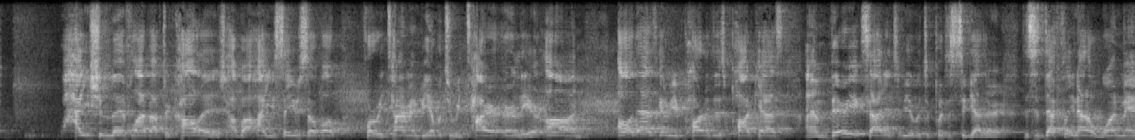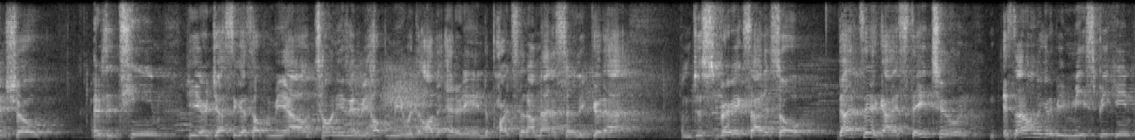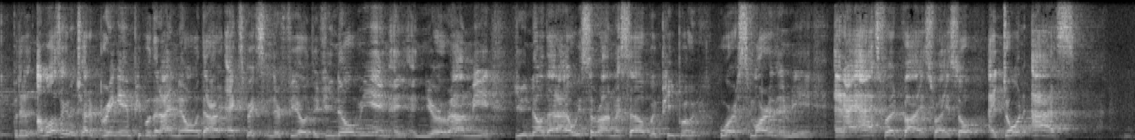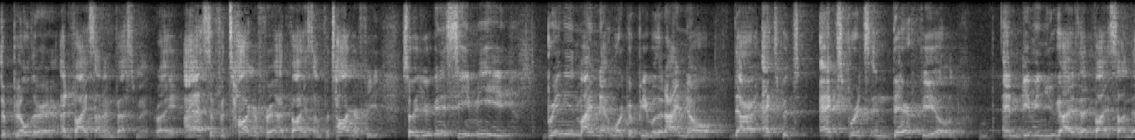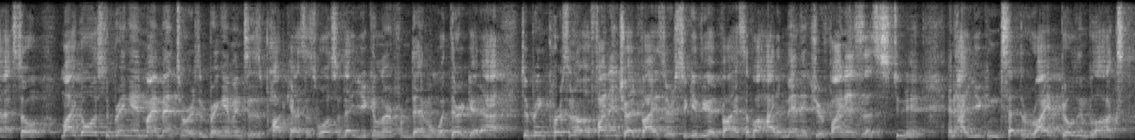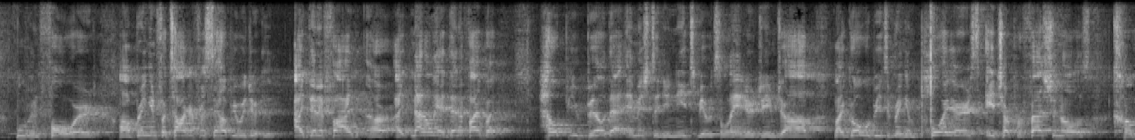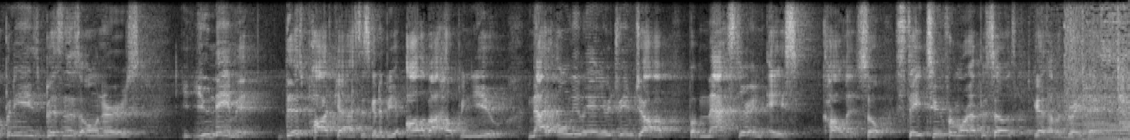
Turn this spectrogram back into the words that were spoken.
how you should live life after college, how about how you set yourself up for retirement, being able to retire earlier on. All that is going to be part of this podcast. I am very excited to be able to put this together. This is definitely not a one man show. There's a team here. Jessica's helping me out. Tony's going to be helping me with all the editing, the parts that I'm not necessarily good at. I'm just very excited. So that's it, guys. Stay tuned. It's not only going to be me speaking, but I'm also going to try to bring in people that I know that are experts in their field. If you know me and, and, and you're around me, you know that I always surround myself with people who are smarter than me, and I ask for advice, right? So I don't ask the builder advice on investment, right? I ask the photographer advice on photography. So you're gonna see me bring in my network of people that I know that are experts experts in their field and giving you guys advice on that. So my goal is to bring in my mentors and bring them into this podcast as well so that you can learn from them and what they're good at. To bring personal uh, financial advisors to give you advice about how to manage your finances as a student and how you can set the right building blocks moving forward. Uh, bring in photographers to help you with your identify, or not only identify, but help you build that image that you need to be able to land your dream job. My goal will be to bring employers, HR professionals, companies, business owners, you name it. This podcast is going to be all about helping you not only land your dream job, but master and ace college. So stay tuned for more episodes. You guys have a great day.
